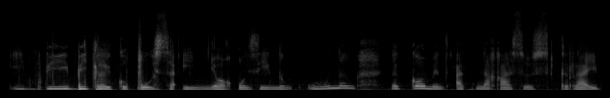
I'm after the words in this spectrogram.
ibibigay ko po sa inyo kung sinong unang nag-comment at nakasubscribe.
